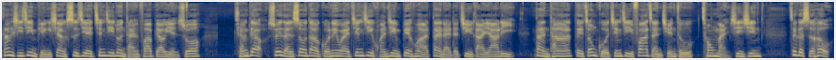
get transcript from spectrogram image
当习近平向世界经济论坛发表演说，强调虽然受到国内外经济环境变化带来的巨大压力，但他对中国经济发展前途充满信心。这个时候，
